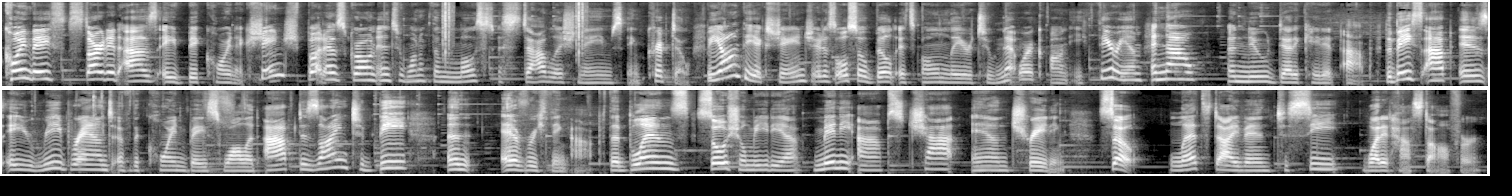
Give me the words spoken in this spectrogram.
Coinbase started as a Bitcoin exchange, but has grown into one of the most established names in crypto. Beyond the exchange, it has also built its own layer 2 network on Ethereum and now a new dedicated app. The Base app is a rebrand of the Coinbase Wallet app designed to be an everything app that blends social media, mini apps, chat, and trading. So let's dive in to see what it has to offer.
